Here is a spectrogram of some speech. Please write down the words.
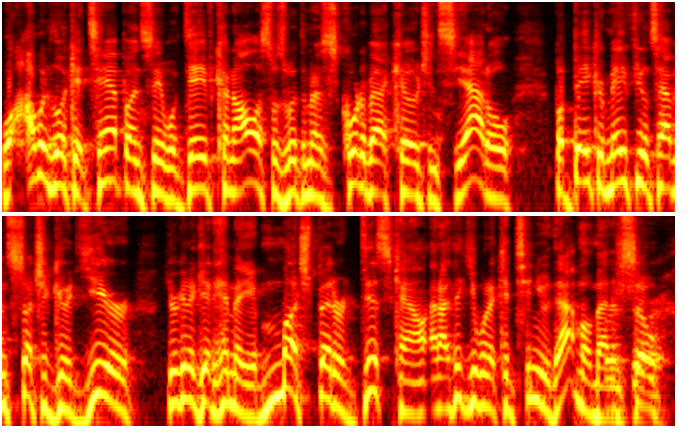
Well, I would look at Tampa and say, well, Dave Canales was with them as his quarterback coach in Seattle, but Baker Mayfield's having such a good year, you're going to get him a much better discount, and I think you want to continue that momentum. sure. So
